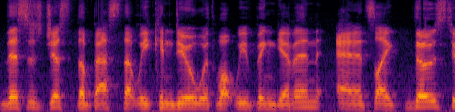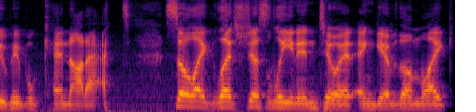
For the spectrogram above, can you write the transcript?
this is just the best that we can do with what we've been given, and it's like those two people cannot act. So like let's just lean into it and give them like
